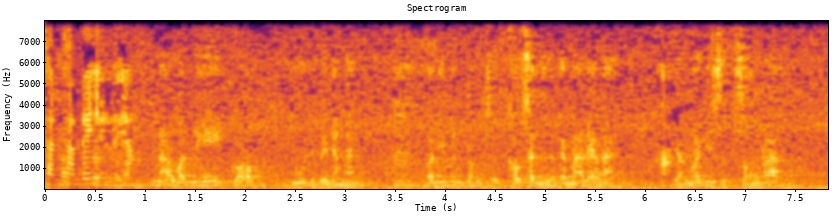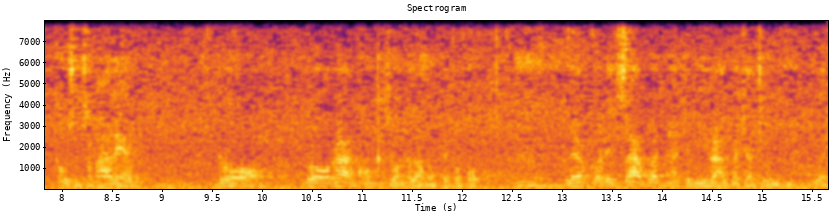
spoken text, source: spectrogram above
ท่านท่านได้เห็นหรือยังณวันนี้ก็ดูจะเป็นอย่างนั้น อืมวันนี้มันต้องเขาเสนอกันมาแล้วนะค่ะอย่างน้อยที่สุดสองร่างเข้าสู่สภาแล้ว รอรอร่างของกระทรวงกลาโหมไปประกบอืมแล้วก็ได้ทราบว่าน่าจะมีร่างประชาชนอีกด้วย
